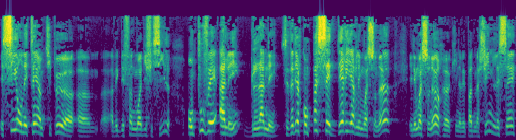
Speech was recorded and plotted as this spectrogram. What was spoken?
Et si on était un petit peu euh, euh, avec des fins de mois difficiles, on pouvait aller glaner, c'est-à-dire qu'on passait derrière les moissonneurs, et les moissonneurs euh, qui n'avaient pas de machine laissaient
